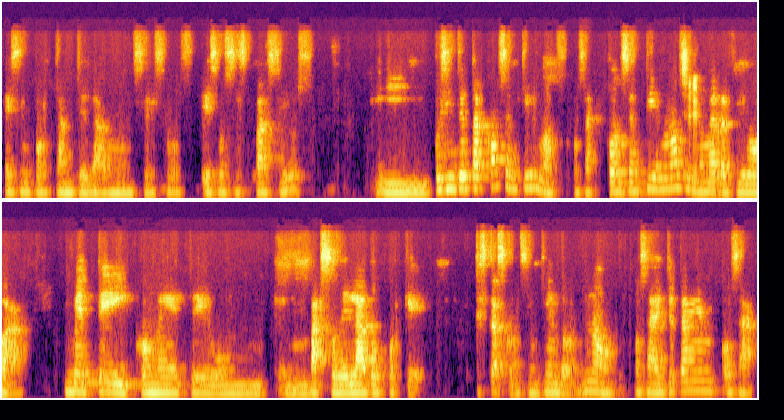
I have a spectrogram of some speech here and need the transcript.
es importante darnos esos, esos espacios y pues intentar consentirnos, o sea, consentirnos, y no me refiero a vete y comete un, vaso de helado porque te estás consintiendo, no, o sea, yo también, o sea,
